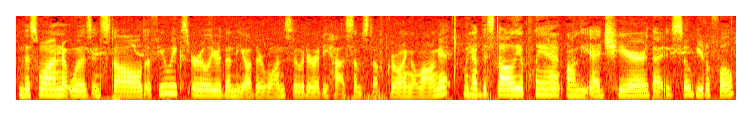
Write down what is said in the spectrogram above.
This one was installed a few weeks earlier than the other one, so it already has some stuff growing along it. We have this dahlia plant on the edge here that is so beautiful.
